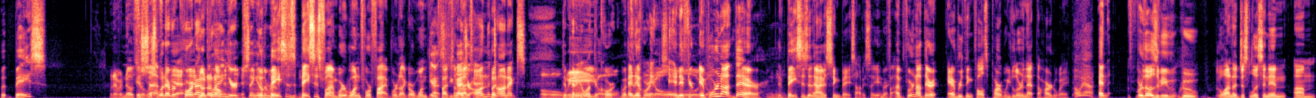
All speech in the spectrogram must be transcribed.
but bass whatever notes. it's are just left, whatever yeah, chord yeah. i'm No, no, no. playing you're singing No, the bass root. is bass is fine. We're one four five. We're like our one three yes five. you guys are on the tonics Oh, depending on what the we chord what and the if, chord and, is. if you're if we're not there, Mm-hmm. if bass isn't I sing bass obviously. If, if we're not there, everything falls apart. We learn that the hard way. Oh, yeah. And for those of you who want to just listen in, um,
